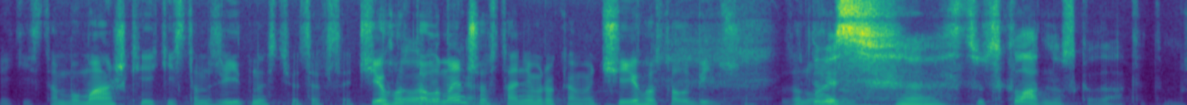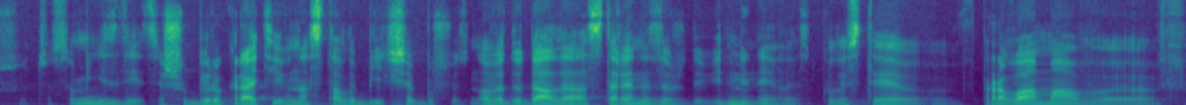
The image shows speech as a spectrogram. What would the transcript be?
якісь там бумажки, якісь там звітності, це все. Чи його стало менше останніми роками, чи його стало більше з? Дивись, е, тут складно сказати, тому що часом мені здається, що бюрократії в нас стало більше, бо щось нове додали, а старе не завжди відмінили. Колись ти права мав е, в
